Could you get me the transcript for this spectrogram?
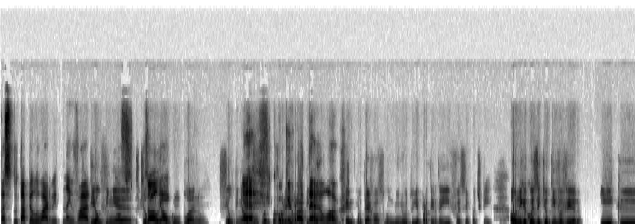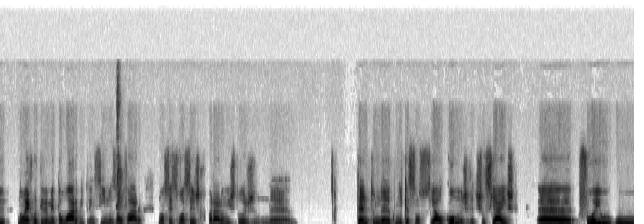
para se notar pelo árbitro, nem VAR. Se ele tinha, se ele tinha algum plano, se ele tinha algum plano para pôr em por prática, terra logo. caiu por terra ao segundo minuto e a partir daí foi sempre a descair. A única coisa que eu tive a ver e que não é relativamente ao árbitro em si, mas ao VAR, não sei se vocês repararam isto hoje, na- tanto na comunicação social como nas redes sociais, ah, foi o, o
